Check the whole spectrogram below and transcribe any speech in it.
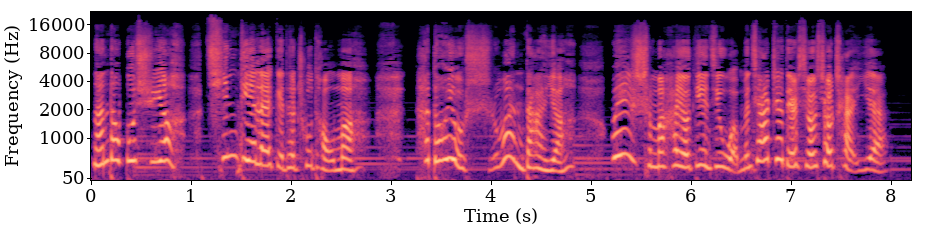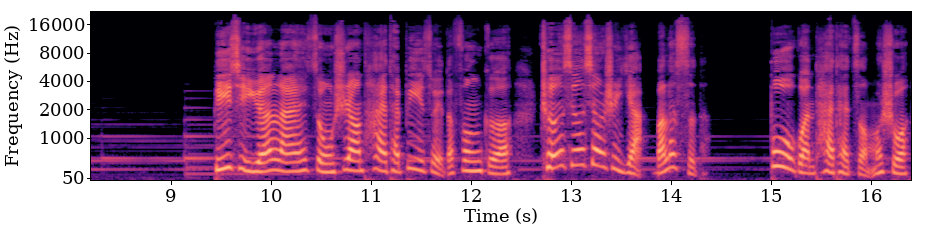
难道不需要亲爹来给他出头吗？他都有十万大洋，为什么还要惦记我们家这点小小产业？比起原来总是让太太闭嘴的风格，程兴像是哑巴了似的，不管太太怎么说，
